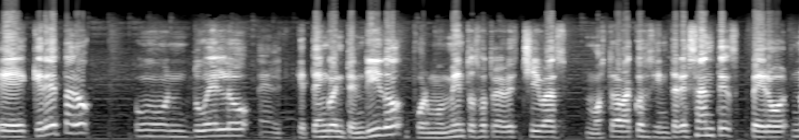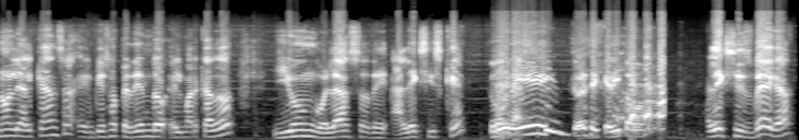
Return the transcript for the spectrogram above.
eh, Querétaro. Un duelo en el que tengo entendido, por momentos otra vez Chivas mostraba cosas interesantes, pero no le alcanza, empieza perdiendo el marcador y un golazo de Alexis ¿qué? Tú, di, tú eres el que dijo. Alexis Vega,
